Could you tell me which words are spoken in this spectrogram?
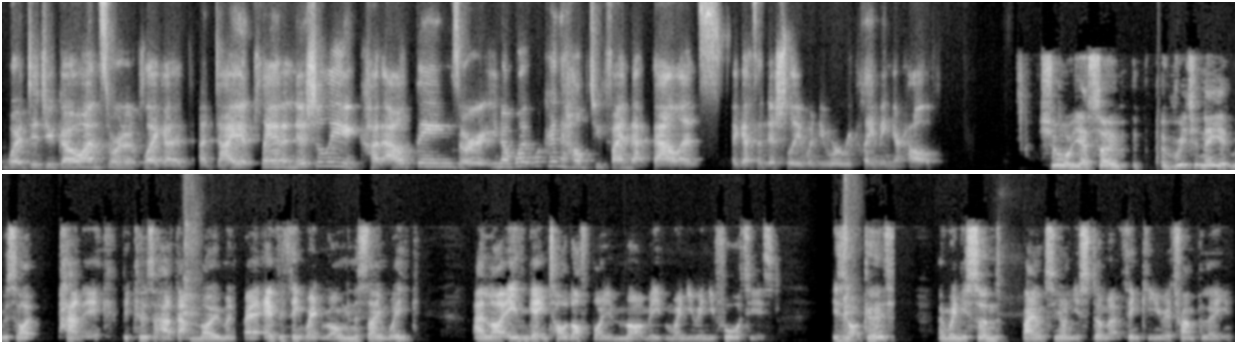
what did you go on sort of like a, a diet plan initially and cut out things? Or you know what what kind of helped you find that balance i guess initially when you were reclaiming your health? Sure yeah so originally it was like panic because i had that moment where everything went wrong in the same week and like even getting told off by your mum even when you're in your 40s is not good and when your son's bouncing on your stomach thinking you're a trampoline,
